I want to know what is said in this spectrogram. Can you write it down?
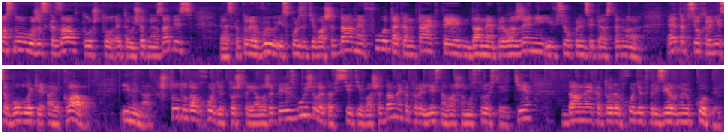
Вам основу уже сказал, то, что это учетная запись, э, с которой вы используете ваши данные, фото, контакты, данные приложений и все, в принципе, остальное. Это все хранится в облаке iCloud. Именно, что туда входит, то, что я уже перезвучил, это все те ваши данные, которые есть на вашем устройстве, те данные, которые входят в резервную копию.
